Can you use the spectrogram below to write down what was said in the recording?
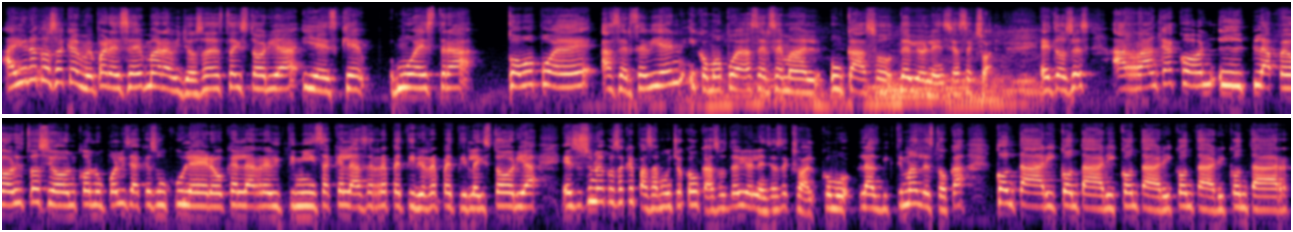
Hay una cosa que me parece maravillosa de esta historia y es que muestra cómo puede hacerse bien y cómo puede hacerse mal un caso de violencia sexual. Entonces, arranca con la peor situación, con un policía que es un culero, que la revictimiza, que le hace repetir y repetir la historia. Eso es una cosa que pasa mucho con casos de violencia sexual, como las víctimas les toca contar y contar y contar y contar y contar.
